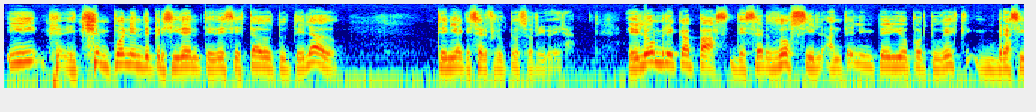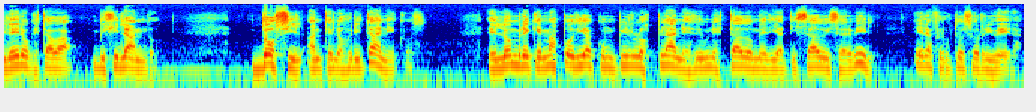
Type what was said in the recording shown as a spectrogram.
y quien ponen de presidente de ese estado tutelado tenía que ser Fructuoso Rivera el hombre capaz de ser dócil ante el imperio portugués brasilero que estaba vigilando, dócil ante los británicos, el hombre que más podía cumplir los planes de un Estado mediatizado y servil, era Fructuoso Rivera.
